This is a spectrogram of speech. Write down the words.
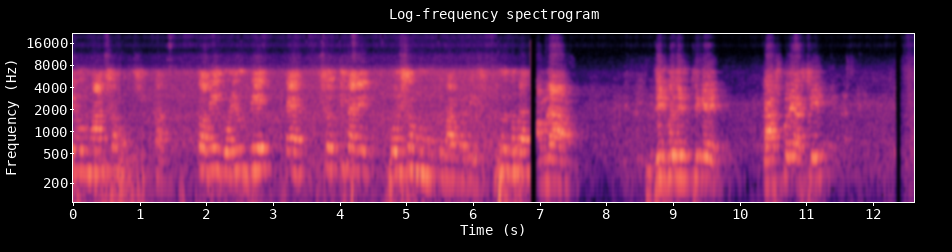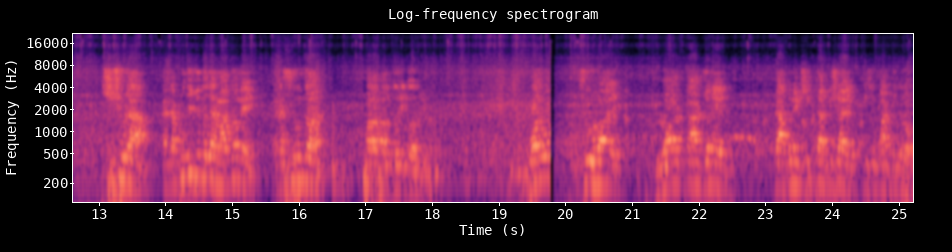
এবং মানসম্মত শিক্ষা। তবেই গড়ে উঠবে এক সত্যিকারের বৈষম্য মুক্ত বাংলাদেশ। ধন্যবাদ। আমরা দীর্ঘদিন থেকে কাজ করে আসছি। শিশুরা একটা প্রতিযোগিতার মাধ্যমে একটা সুন্দর ফলাফল তৈরি করবে। শুরু হয় লর্ড কার্জনের প্রাথমিক শিক্ষার বিষয়ে কিছু কার্যক্রম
